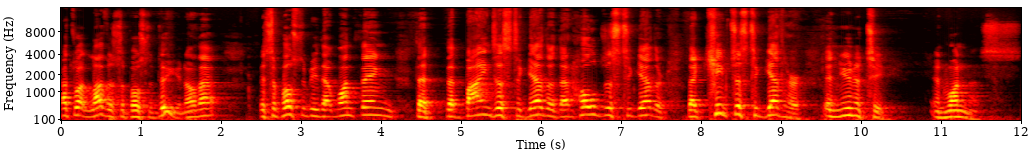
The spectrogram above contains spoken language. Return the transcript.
That's what love is supposed to do, you know that? It's supposed to be that one thing that, that binds us together, that holds us together, that keeps us together in unity and oneness.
